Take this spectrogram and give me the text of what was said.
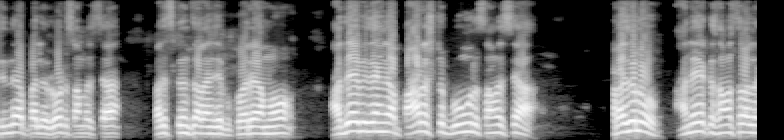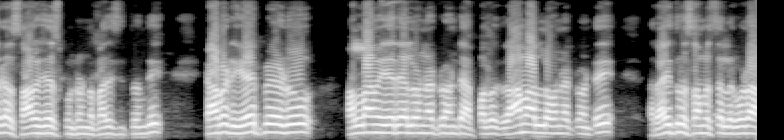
సిందేపల్లి రోడ్డు సమస్య పరిష్కరించాలని చెప్పి కోరాము. అదేవిధంగా ఫారెస్ట్ భూముల సమస్య ప్రజలు అనేక సంవత్సరాలుగా సాగు చేసుకుంటున్న పరిస్థితి ఉంది. కాబట్టి ఏపేడు పల్లాం ఏరియాలో ఉన్నటువంటి పలు గ్రామాల్లో ఉన్నటువంటి రైతుల సమస్యలు కూడా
